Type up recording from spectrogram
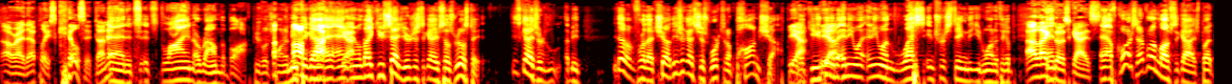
All right, that place kills it, doesn't it? And it's it's line around the block. People just want to meet the oh guy, Oh, and, and like you said, you're just a guy who sells real estate. These guys are, I mean. You know, before that show, these are guys just worked in a pawn shop. Yeah, like you think yeah. of anyone anyone less interesting that you'd want to think of. I like And- those guys. and of course, everyone loves the guys, but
